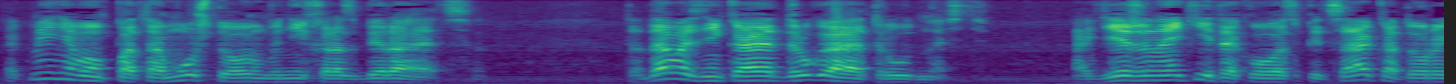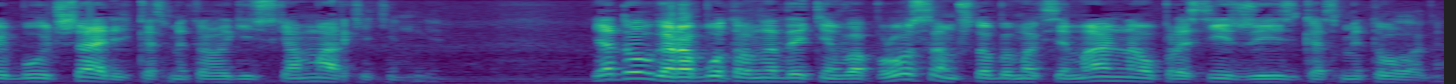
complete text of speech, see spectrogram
как минимум потому, что он в них разбирается. Тогда возникает другая трудность. А где же найти такого спеца, который будет шарить в косметологическом маркетинге? Я долго работал над этим вопросом, чтобы максимально упростить жизнь косметолога.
